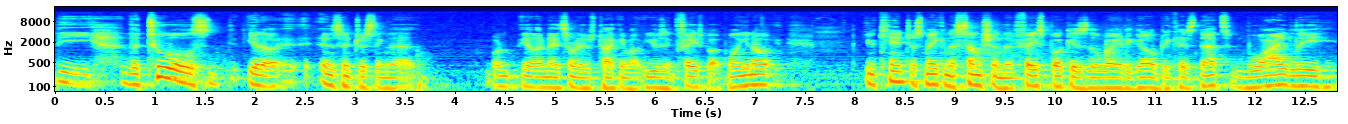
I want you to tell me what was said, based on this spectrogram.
the, the tools, you know, i- it's interesting that, one, the other night, somebody was talking about using Facebook. Well, you know, you can't just make an assumption that Facebook is the way to go, because that's widely,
